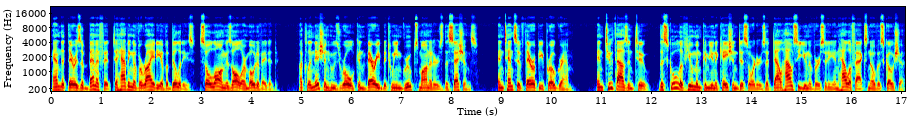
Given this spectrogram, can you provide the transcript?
and that there is a benefit to having a variety of abilities so long as all are motivated. A clinician whose role can vary between groups monitors the sessions. Intensive therapy program. In 2002, the School of Human Communication Disorders at Dalhousie University in Halifax, Nova Scotia,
